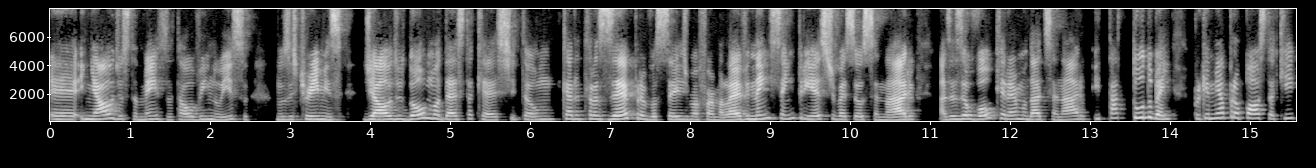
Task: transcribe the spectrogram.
é, em áudios também, você está ouvindo isso nos streams de áudio do Modesta Cast. Então, quero trazer para vocês de uma forma leve. Nem sempre este vai ser o cenário. Às vezes eu vou querer mudar de cenário e tá tudo bem, porque minha proposta aqui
